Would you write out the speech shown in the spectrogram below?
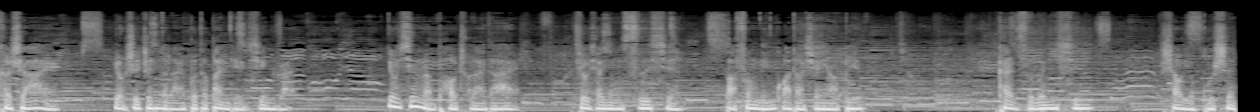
可是爱，有时真的来不得半点心软。用心软泡出来的爱，就像用丝线把风铃挂到悬崖边，看似温馨，稍有不慎，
